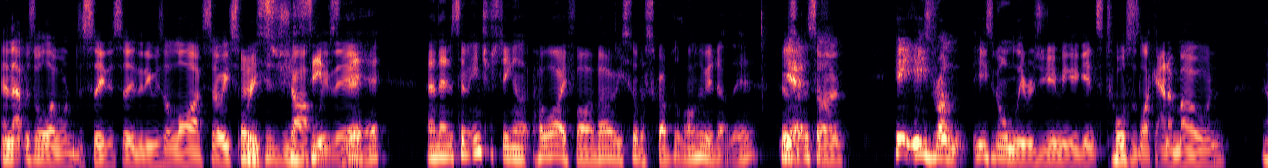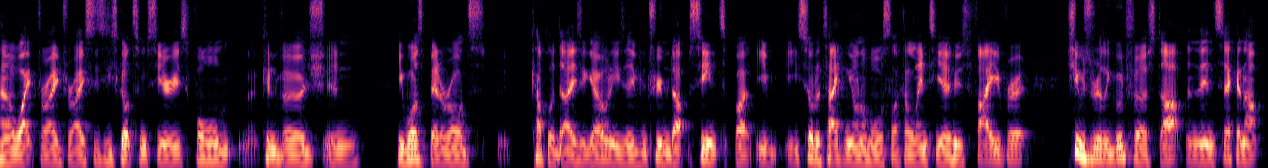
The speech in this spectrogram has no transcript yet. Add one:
And that was all I wanted to see to see that he was alive. So he so he sprints sharply zips there. And then it's some interesting uh, Hawaii Five O. He sort of scrubbed along a bit up there. Was- Yeah, so he, he's run. He's normally resuming against horses like Anamoe and uh, Weight for Age races. He's got some serious form converge, and he was better odds a couple of days ago, and he's even trimmed up since. But he, he's sort of taking on a horse like Alentia, who's favourite. She was really good first up, and then second up,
